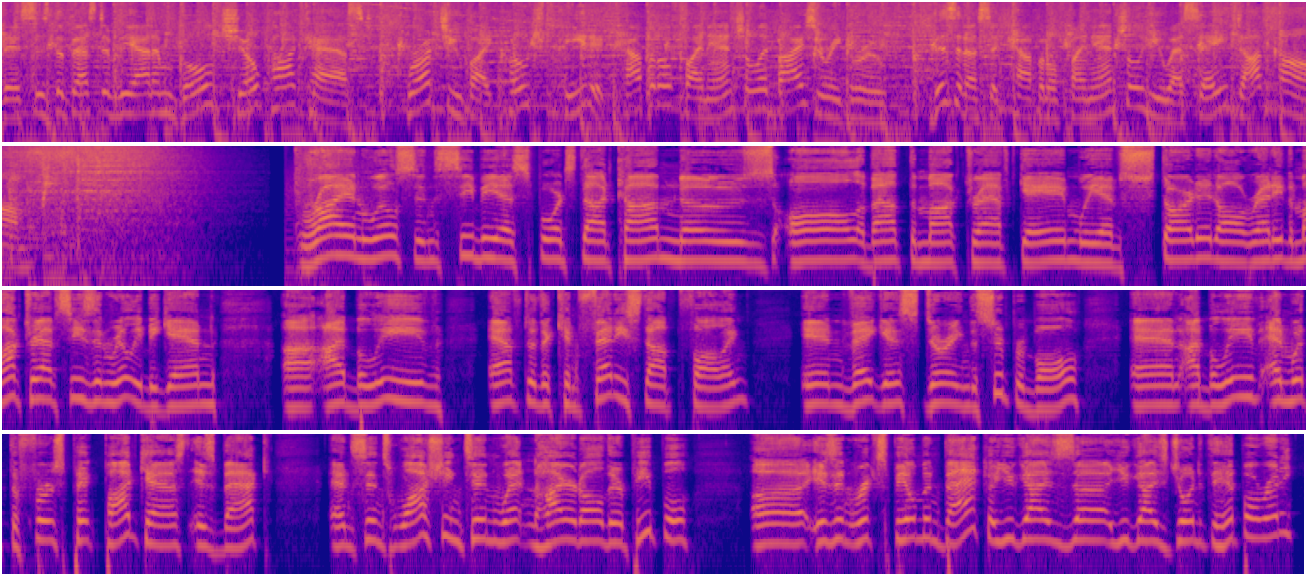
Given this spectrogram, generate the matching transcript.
This is the Best of the Adam Gold Show podcast, brought to you by Coach Pete at Capital Financial Advisory Group. Visit us at capitalfinancialusa.com. Ryan Wilson, CBSSports.com, knows all about the mock draft game. We have started already. The mock draft season really began, uh, I believe, after the confetti stopped falling in Vegas during the Super Bowl. And I believe, and with the first pick podcast is back. And since Washington went and hired all their people, uh, isn't Rick Spielman back? Are you guys, uh, you guys joined at the hip already?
